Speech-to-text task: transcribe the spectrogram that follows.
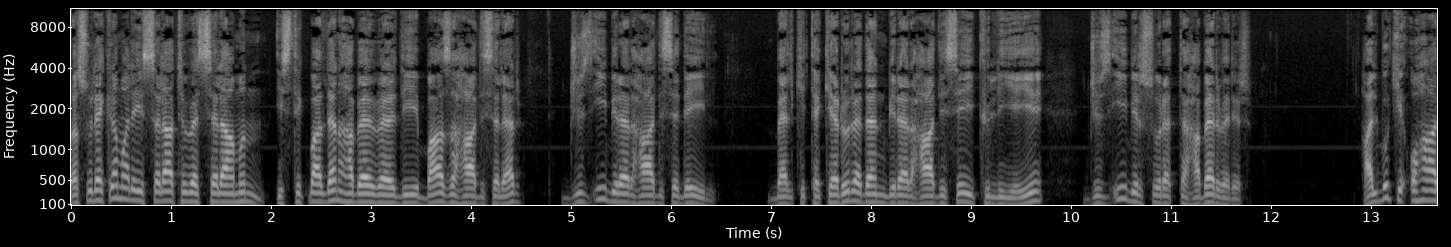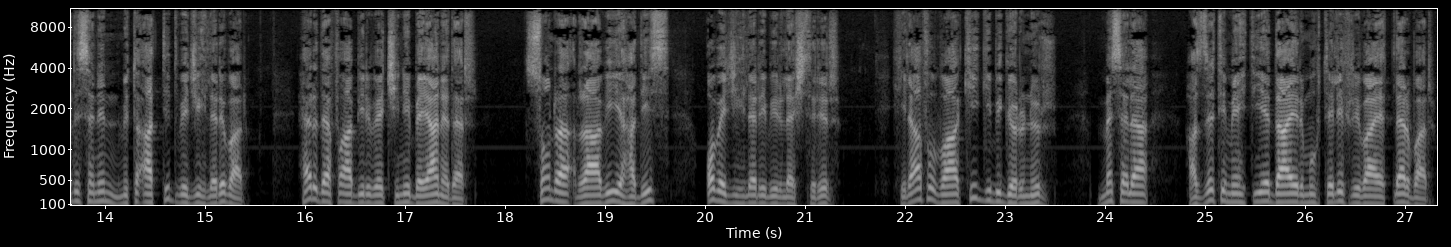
Resul Ekrem Aleyhissalatu vesselam'ın istikbalden haber verdiği bazı hadiseler cüz'i birer hadise değil, belki tekerrür eden birer hadise-i külliyeyi cüz'i bir surette haber verir. Halbuki o hadisenin müteaddit vecihleri var. Her defa bir veçini beyan eder. Sonra ravi hadis o vecihleri birleştirir. Hilafı vaki gibi görünür. Mesela Hazreti Mehdi'ye dair muhtelif rivayetler var.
